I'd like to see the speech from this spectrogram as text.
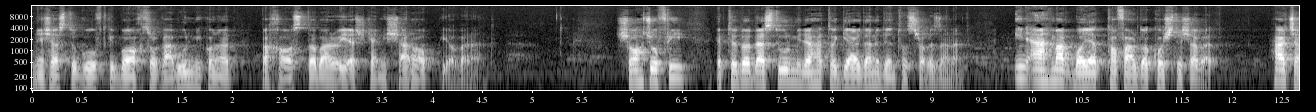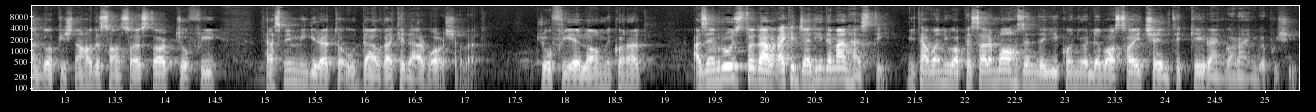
نشست و گفت که باخت را قبول می کند و خواست تا برایش کمی شراب بیاورند. شاه جفری ابتدا دستور می دهد تا گردن دنتوس را بزنند این احمق باید تا فردا کشته شود. هرچند با پیشنهاد سانسا استارک جفری تصمیم می‌گیرد تا او دلغک دربار شود. جفری اعلام می کند از امروز تو دلغک جدید من هستی. می توانی با پسر ماه زندگی کنی و لباس های چهل تکه رنگارنگ بپوشی.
